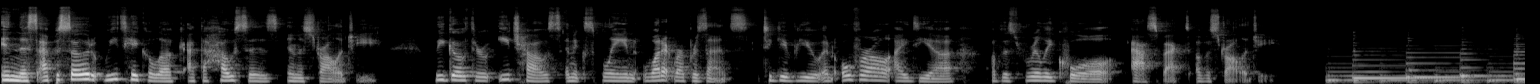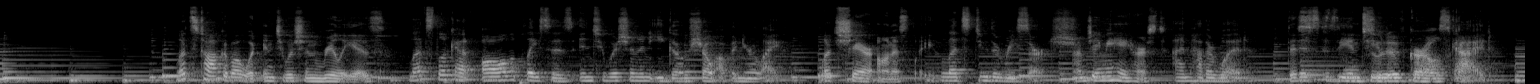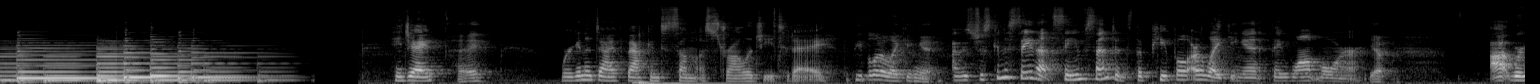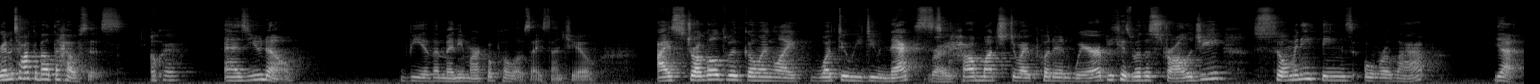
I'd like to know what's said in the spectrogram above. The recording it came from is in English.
In this episode, we take a look at the houses in astrology. We go through each house and explain what it represents to give you an overall idea of this really cool aspect of astrology. Let's talk about what intuition really is. Let's look at all the places intuition and ego show up in your life. Let's share honestly. Let's do the research. I'm Jamie Hayhurst. I'm Heather Wood. This, is the Intuitive Girls Guide. Hey, Jay. Hey, We're going to dive back into some astrology today. the people are liking it. I was just going to say that same sentence. The people are liking it, they want more. Yep. Uh, we're going to talk about the houses. Okay. As you know, via the many Marco Polos I sent you, I struggled with going like, what do we do next? Right. How much do I put in where? Because with astrology, so many things overlap. Yeah,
